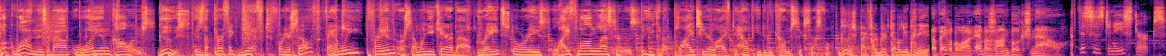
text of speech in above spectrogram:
Book one is about William Collins. Goose is the perfect gift for yourself, family, friend, or someone you care about. Great stories, lifelong lessons that you can apply to your life to help you to become successful. Goose by Frederick W. Penney. Available on Amazon Books now. This is Denise Dirks.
